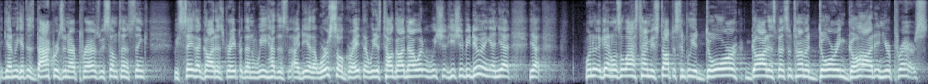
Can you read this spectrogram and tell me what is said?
Again, we get this backwards in our prayers. We sometimes think, we say that God is great, but then we have this idea that we're so great that we just tell God now what we should, he should be doing. And yet, yet when, again, when was the last time you stopped to simply adore God and spend some time adoring God in your prayers?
